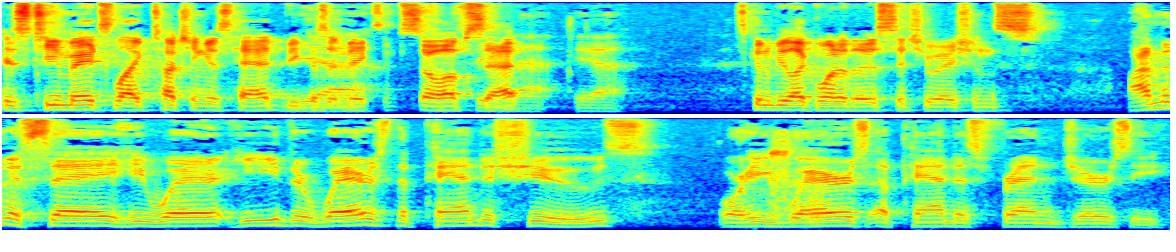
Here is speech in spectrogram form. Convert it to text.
his teammates like touching his head because it makes him so I've upset. Yeah. It's going to be like one of those situations. I'm going to say he wear he either wears the panda shoes or he wears a panda's friend jersey.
